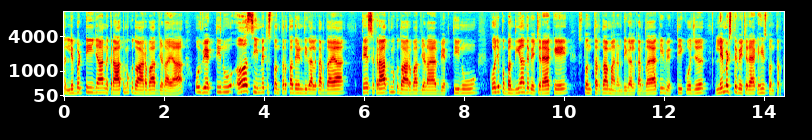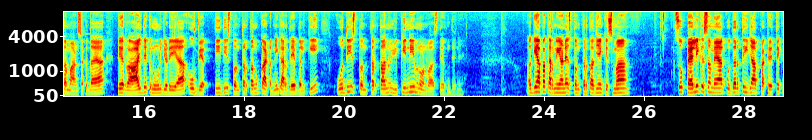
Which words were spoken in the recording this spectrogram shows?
ਲਿਬਰਟੀ ਜਾਂ ਨਕਾਰਾਤਮਕ ਉਦਾਰਵਾਦ ਜਿਹੜਾ ਆ, ਉਹ ਵਿਅਕਤੀ ਨੂੰ ਅਸੀਮਿਤ ਸੁਤੰਤਰਤਾ ਦੇਣ ਦੀ ਗੱਲ ਕਰਦਾ ਆ ਤੇ ਸਕਾਰਾਤਮਕ ਉਦਾਰਵਾਦ ਜਿਹੜਾ ਆ, ਵਿਅਕਤੀ ਨੂੰ ਕੁਝ ਪਾਬੰਦੀਆਂ ਦੇ ਵਿੱਚ ਰਹਿ ਕੇ ਸੁਤੰਤਰਤਾ ਮਾਨਣ ਦੀ ਗੱਲ ਕਰਦਾ ਆ ਕਿ ਵਿਅਕਤੀ ਕੁਝ ਲਿਮਿਟਸ ਦੇ ਵਿੱਚ ਰਹਿ ਕੇ ਹੀ ਸੁਤੰਤਰਤਾ ਮਾਣ ਸਕਦਾ ਆ ਤੇ ਰਾਜ ਦੇ ਕਾਨੂੰਨ ਜਿਹੜੇ ਆ, ਉਹ ਵਿਅਕਤੀ ਦੀ ਸੁਤੰਤਰਤਾ ਨੂੰ ਘੱਟ ਨਹੀਂ ਕਰਦੇ, ਬਲਕਿ ਉਹਦੀ ਸੁਤੰਤਰਤਾ ਨੂੰ ਯਕੀਨੀ ਬਣਾਉਣ ਵਾਸਤੇ ਹੁੰਦੇ ਨੇ। ਅੱਗੇ ਆਪਾਂ ਕਰਨੀਆਂ ਨੇ ਸੁਤੰਤਰਤਾ ਦੀਆਂ ਕਿਸਮਾਂ। ਸੋ ਪਹਿਲੀ ਕਿਸਮ ਹੈ ਕੁਦਰਤੀ ਜਾਂ ਪ੍ਰਕਿਰਤਿਕ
